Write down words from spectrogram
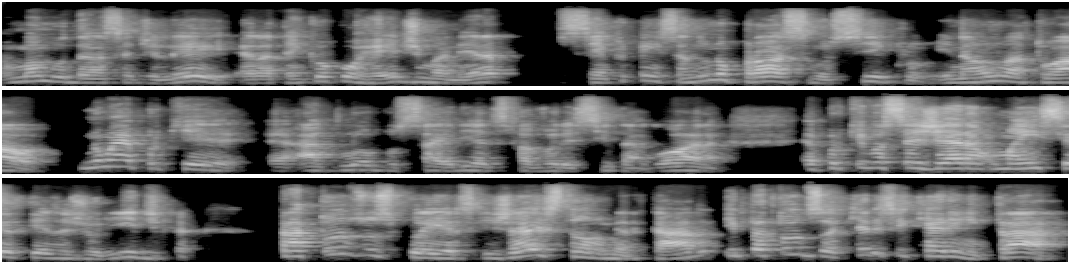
uma mudança de lei, ela tem que ocorrer de maneira sempre pensando no próximo ciclo e não no atual. Não é porque é, a Globo sairia desfavorecida agora, é porque você gera uma incerteza jurídica para todos os players que já estão no mercado e para todos aqueles que querem entrar.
